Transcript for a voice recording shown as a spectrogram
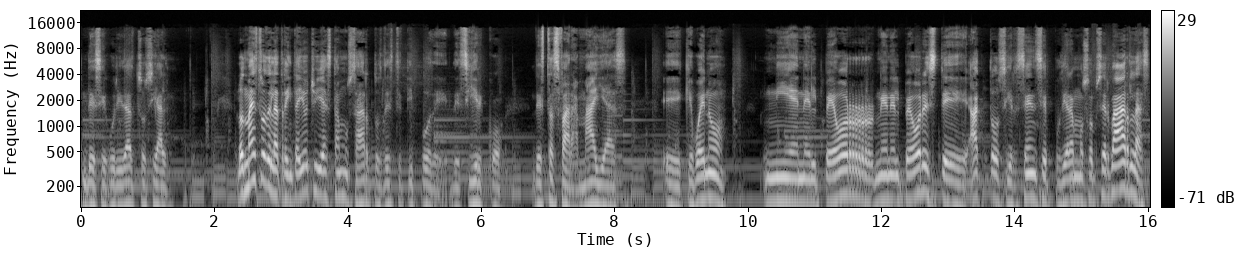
de seguridad social. Los maestros de la 38 ya estamos hartos de este tipo de, circo, de estas faramayas, eh, que bueno, ni en el peor, ni en el peor este, acto circense pudiéramos observarlas.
